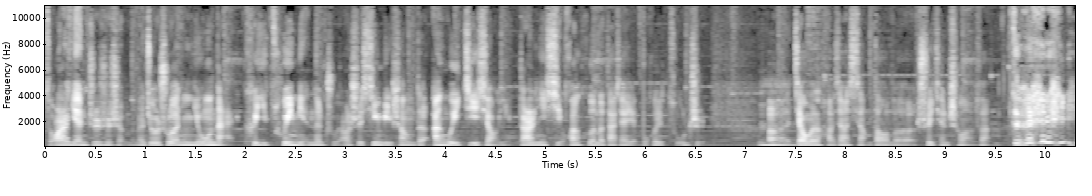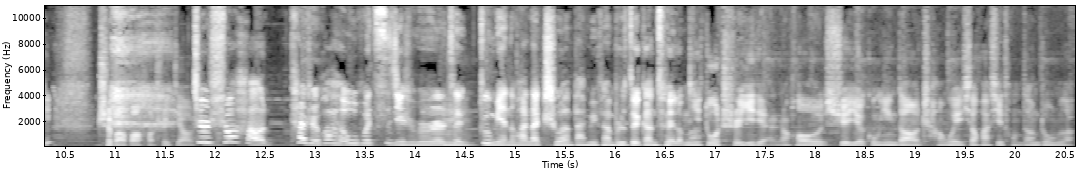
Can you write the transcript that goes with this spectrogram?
总而言之是什么呢？就是说牛奶可以催眠呢，主要是心理上的安慰剂效应。当然你喜欢喝呢，大家也不会阻止。呃，姜文好像想到了睡前吃晚饭，对，吃饱饱好睡觉。就是说好碳水化合物会刺激什么什么最助眠的话，那吃碗白米饭不是最干脆了吗？你多吃一点，然后血液供应到肠胃消化系统当中了，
